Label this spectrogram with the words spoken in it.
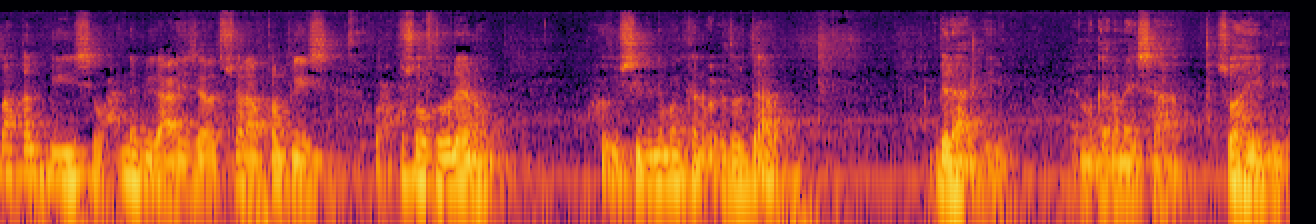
baa qalbigiisa wax nabiga calayh isalaatu wasalaam qalbigiisa wax ku soo duuleeno. Wuxuu is yiri nimankan u cudurdaaro bilaal iyo ma garanaysaa suhayb iyo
